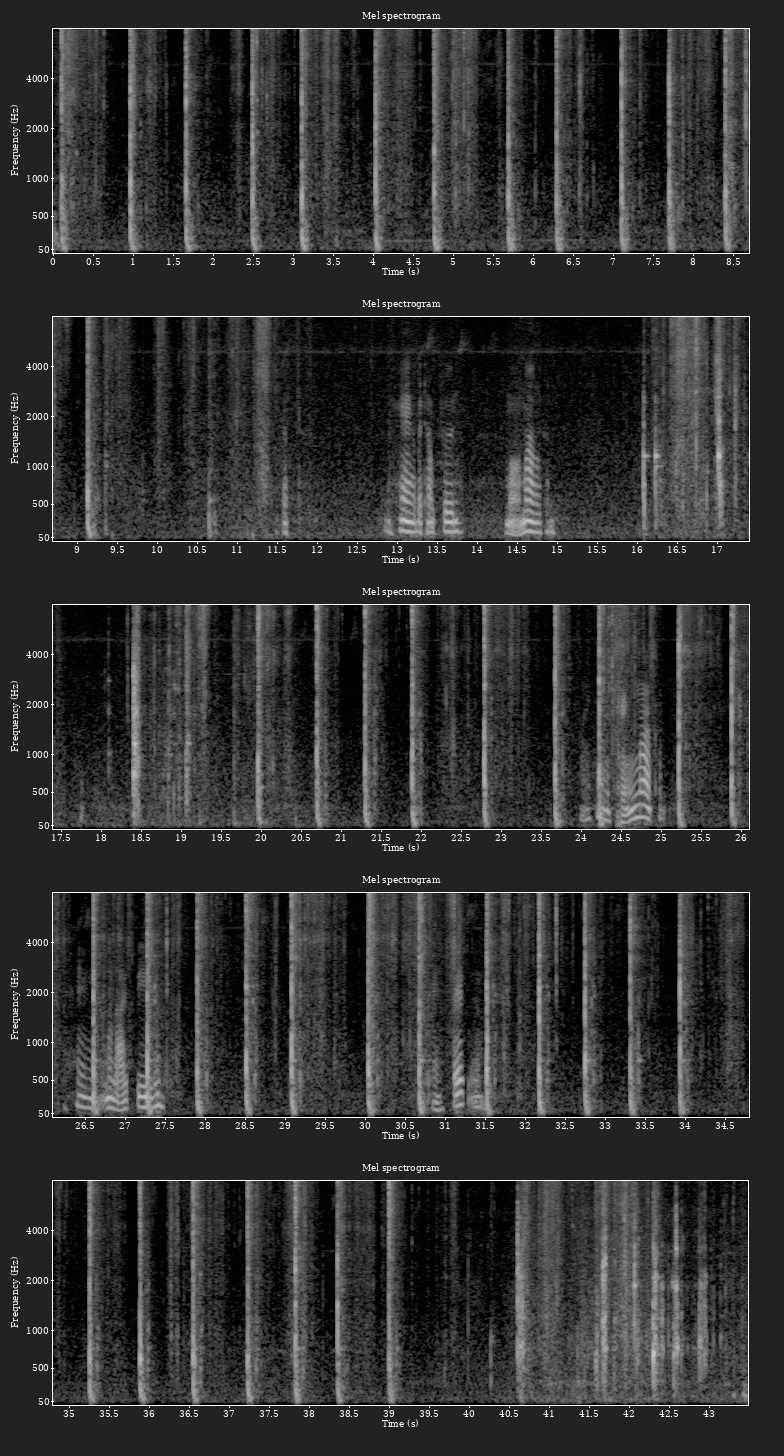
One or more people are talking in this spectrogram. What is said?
ครับแห้งไปทำฟืนหมาะมากครับไม้แห้งแข็งมากครับ แห้งมาหลายปีแล้วแข็งเป๊ก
